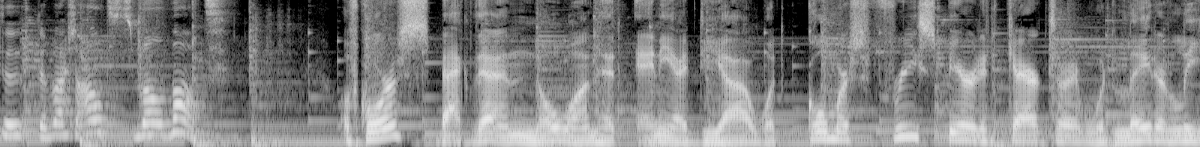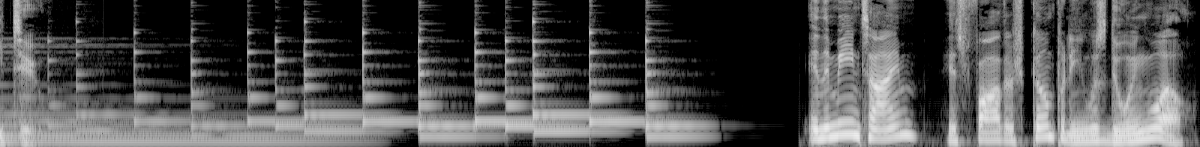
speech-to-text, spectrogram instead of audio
Er, er was altijd wel wat. Of course, back then, no one had any idea what Kommer's free spirited character would later lead to. In the meantime, his father's company was doing well.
